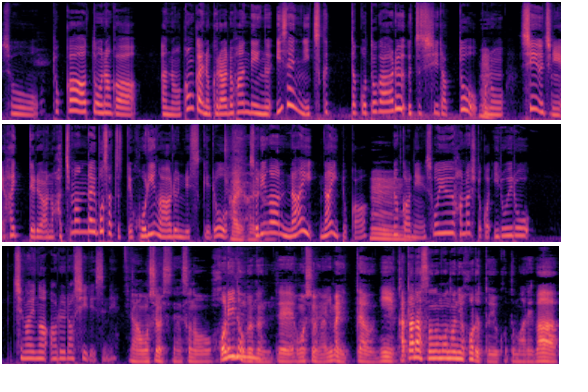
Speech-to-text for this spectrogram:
そうとかあとなんかあの今回のクラウドファンディング以前に作ったことがある写しだと、うんこの真打ちに入ってるあの八幡大菩薩って彫りがあるんですけど、はいはいはい。それがないないとか、うん。なんか。ねそういう話とかいろいろ違いがあるらしいですね。いや、面白いですね。その、彫りの部分で面白いのは、今言ったように、刀そのものに彫るということもあれば、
